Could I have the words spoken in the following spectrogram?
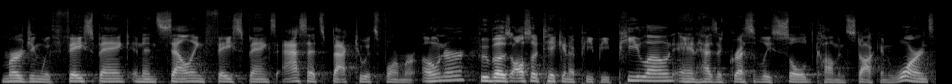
merging with FaceBank and then selling FaceBank's assets back to its former owner. Fubo's also taken a PPP loan and has aggressively sold common stock and warrants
